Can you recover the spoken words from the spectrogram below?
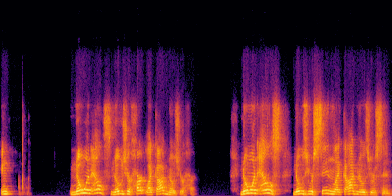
And no one else knows your heart like God knows your heart. No one else knows your sin like God knows your sin.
